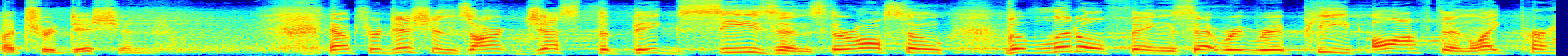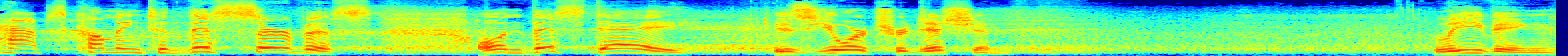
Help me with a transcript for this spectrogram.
a tradition. Now, traditions aren't just the big seasons, they're also the little things that we repeat often, like perhaps coming to this service on this day is your tradition. Leaving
